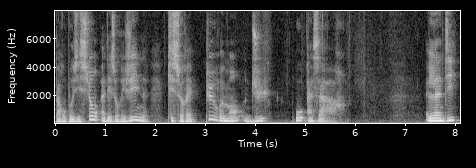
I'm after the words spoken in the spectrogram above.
par opposition à des origines qui seraient purement dues au hasard. Lundi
